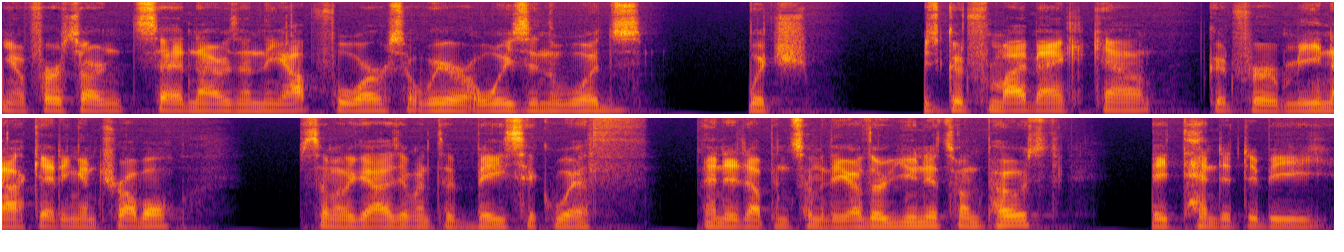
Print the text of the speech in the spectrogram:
you know, first sergeant said and I was in the OPFOR, so we were always in the woods, which was good for my bank account, good for me not getting in trouble. Some of the guys I went to basic with ended up in some of the other units on post. They tended to be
